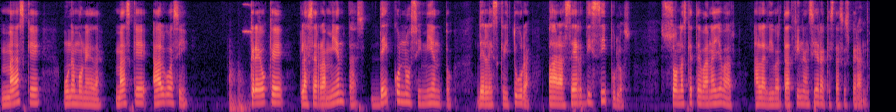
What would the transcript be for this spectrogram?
más que una moneda, más que algo así. Creo que las herramientas de conocimiento de la escritura, para ser discípulos son las que te van a llevar a la libertad financiera que estás esperando.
